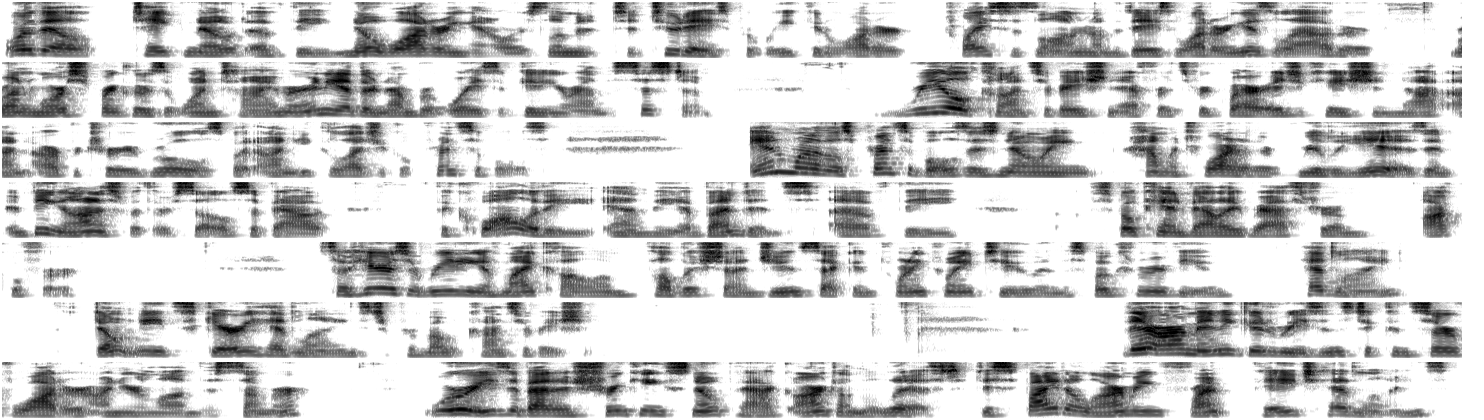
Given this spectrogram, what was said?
Or they'll take note of the no watering hours limited to two days per week and water twice as long on the days watering is allowed, or run more sprinklers at one time, or any other number of ways of getting around the system. Real conservation efforts require education not on arbitrary rules, but on ecological principles. And one of those principles is knowing how much water there really is and, and being honest with ourselves about the quality and the abundance of the Spokane Valley Rathdrum aquifer. So here's a reading of my column published on June 2nd, 2022 in the Spokesman Review, headlined, Don't Need Scary Headlines to Promote Conservation. There are many good reasons to conserve water on your lawn this summer. Worries about a shrinking snowpack aren't on the list. Despite alarming front page headlines,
